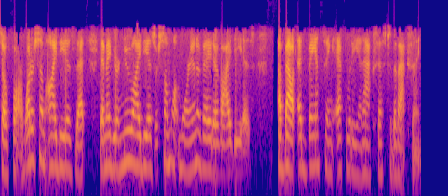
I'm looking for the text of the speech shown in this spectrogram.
so far? What are some ideas that, that maybe are new ideas or somewhat more innovative ideas about advancing equity and access to the vaccine?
